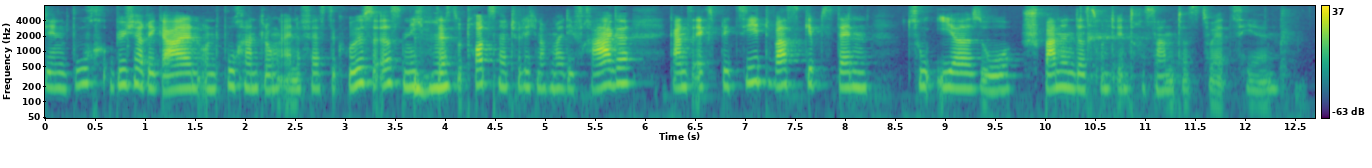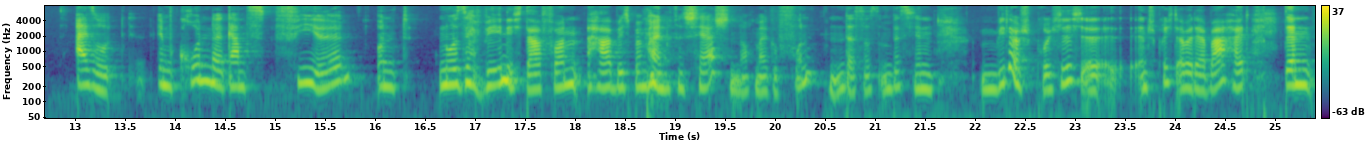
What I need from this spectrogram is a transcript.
den Buch Bücherregalen und Buchhandlungen eine feste Größe ist. Nichtsdestotrotz natürlich nochmal die Frage ganz explizit, was gibt es denn zu ihr so Spannendes und Interessantes zu erzählen? Also im Grunde ganz viel und nur sehr wenig davon habe ich bei meinen Recherchen nochmal gefunden. Das ist ein bisschen widersprüchlich, äh, entspricht aber der Wahrheit. Denn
